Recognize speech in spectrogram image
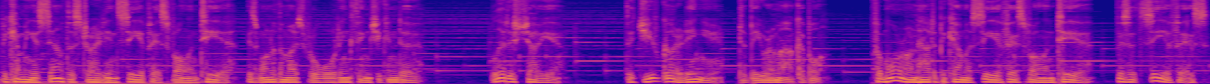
becoming a South Australian CFS volunteer is one of the most rewarding things you can do. Let us show you that you've got it in you to be remarkable. For more on how to become a CFS volunteer, visit cfs.sa.gov.au.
